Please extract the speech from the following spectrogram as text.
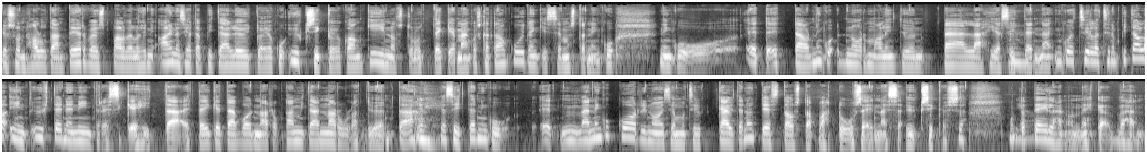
jos on halutaan terveyspalveluihin, niin aina sieltä pitää löytyä joku yksikkö, joka on kiinnostunut tekemään, koska tämä on kuitenkin semmoista, niin kuin, niin kuin, että, että tämä on niin kuin normaalin työn päällä ja sitten mm. näin, niin kuin, että sillä, että siinä pitää olla yhteinen yhteinen intressi kehittää, että ei ketään voi naru, tai mitään narulla työntää. Mm. Ja sitten niin kuin, et mä niin kuin koordinoin sen, mutta käytännön testaus tapahtuu usein näissä yksiköissä. Mutta Joo. teillähän on ehkä vähän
